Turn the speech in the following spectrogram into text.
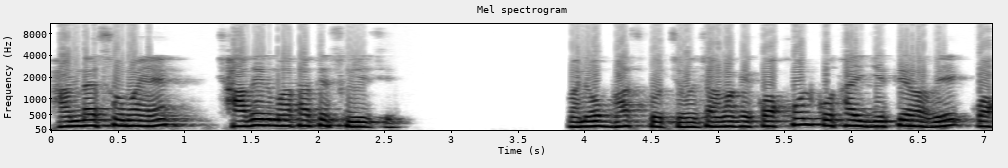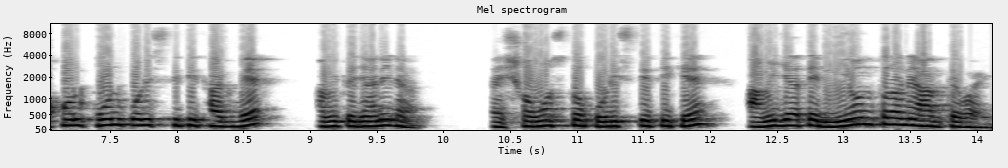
ঠান্ডার সময়ে ছাদের মাথাতে শুয়েছে। মানে অভ্যাস করছে, বলছে আমাকে কখন কোথায় যেতে হবে, কখন কোন পরিস্থিতি থাকবে, আমি তো জানি না। তাই সমস্ত পরিস্থিতিকে আমি যাতে নিয়ন্ত্রণে আনতে পারি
